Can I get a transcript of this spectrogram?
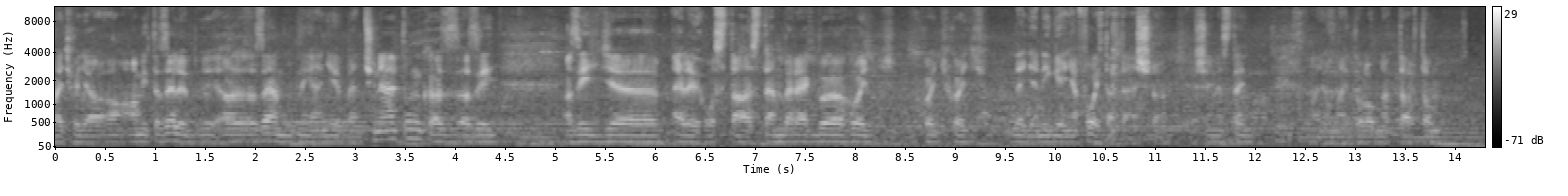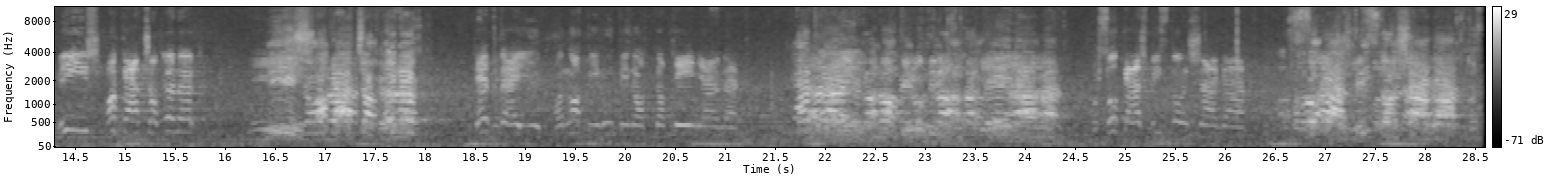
vagy hogy a, a, amit az előbb, az elmúlt néhány évben csináltunk, az, az így, az így előhozta azt emberekből, hogy, hogy, hogy legyen igény a folytatásra. És én ezt egy nagyon nagy dolognak tartom. Mi is, akárcsak önök, Mi is, akár csak önök, kedveljük a napi rutinadta kényelmet, kedveljük a napi rutinat kényelmet, a szokás biztonságát, a szokás biztonságát, az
